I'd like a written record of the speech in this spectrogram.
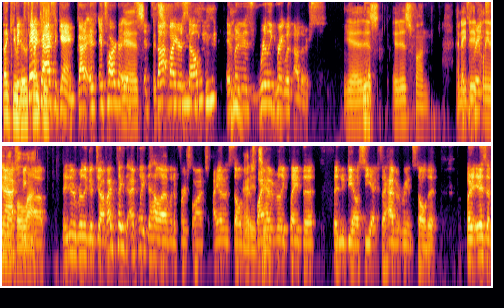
Thank you, it's dude. Thank you. fantastic game. Got it. It's hard to. Yeah, it's, it's- it's, it's- not by yourself, but it is really great with others. Yeah, it Yeah. is. It is fun, and they It's a did clean it up a lot. up. They did a really good job. I played. I played the hell out of it at first launch. I uninstalled I it, did so I haven't really played the the new DLC yet because I haven't reinstalled it. But it is a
